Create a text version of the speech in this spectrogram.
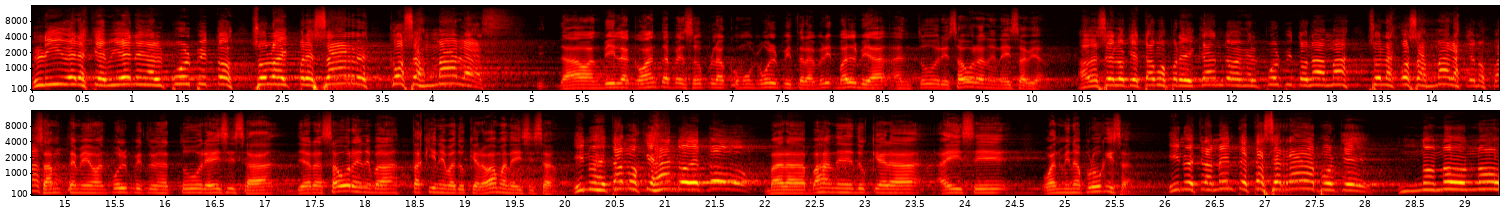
líderes que vienen al púlpito solo a expresar cosas malas. Bila pulpitra balbia anturi. A veces lo que estamos predicando en el púlpito nada más son las cosas malas que nos pasan. Samtame wan pulpito na turi ay sisa dira saura ni ba taki ni ba dukira wa man ay sisa. Y nos estamos quejando de todo. Bara bahan ni dukira ay si wan minaprukisa. Y nuestra mente está cerrada porque no, no, no,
